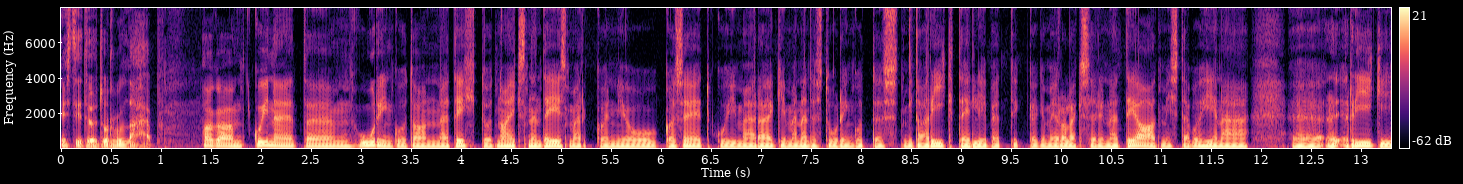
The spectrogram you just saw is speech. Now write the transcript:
Eesti tööturul läheb aga kui need ähm, uuringud on tehtud, no eks nende eesmärk on ju ka see, et kui me räägime nendest uuringutest, mida riik tellib, et ikkagi meil oleks selline teadmistepõhine äh, riigi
